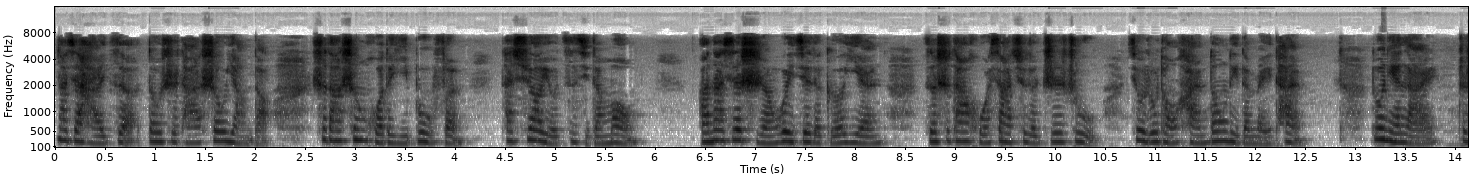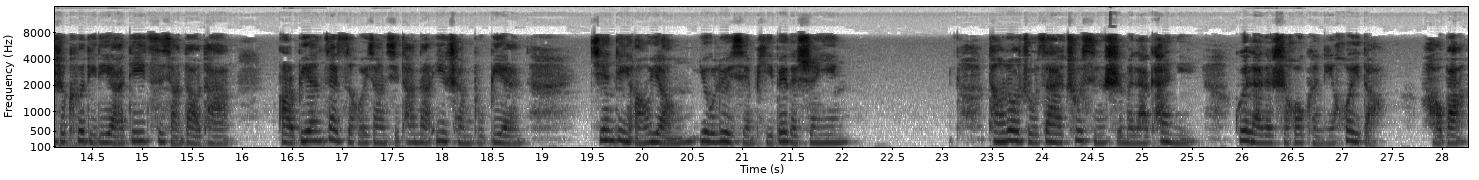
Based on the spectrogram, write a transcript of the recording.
那些孩子都是她收养的，是她生活的一部分。她需要有自己的梦，而那些使人慰藉的格言，则是他活下去的支柱，就如同寒冬里的煤炭。多年来，这是科迪利亚第一次想到他，耳边再次回想起他那一成不变、坚定昂扬又略显疲惫的声音。倘若主在出行时没来看你，归来的时候肯定会的，好吧？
